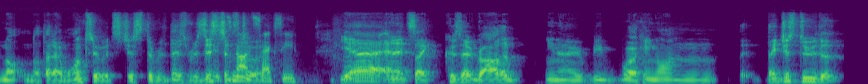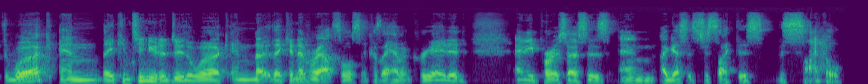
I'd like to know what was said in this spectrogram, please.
not not that I want to. It's just the, there's resistance. It's not to sexy. It. Yeah, and it's like because they'd rather you know be working on they just do the, the work and they continue to do the work and no, they can never outsource it because they haven't created any processes. And i guess it's just like this this cycle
